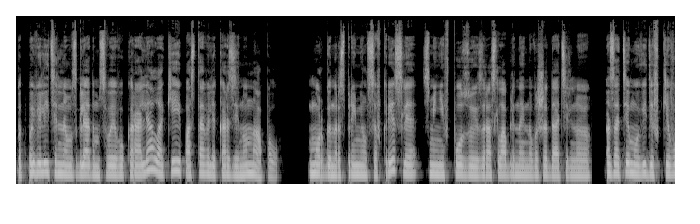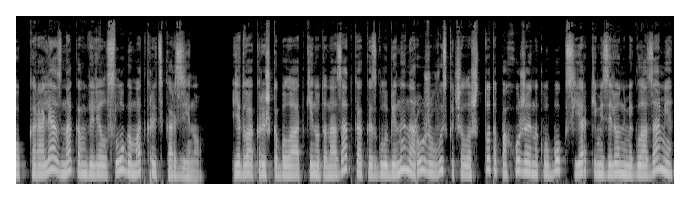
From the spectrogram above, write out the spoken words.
Под повелительным взглядом своего короля лакеи поставили корзину на пол. Морган распрямился в кресле, сменив позу из расслабленной на выжидательную, а затем, увидев кивок короля, знаком велел слугам открыть корзину. Едва крышка была откинута назад, как из глубины наружу выскочило что-то похожее на клубок с яркими зелеными глазами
